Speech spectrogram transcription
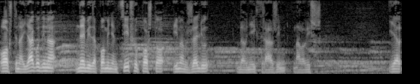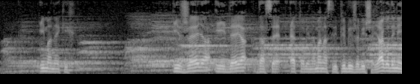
opština Jagodina, ne bi da pominjem cifru, pošto imam želju da od njih tražim malo više. Jer ima nekih i želja i ideja da se, eto, ovi na manastiri približe više Jagodini,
